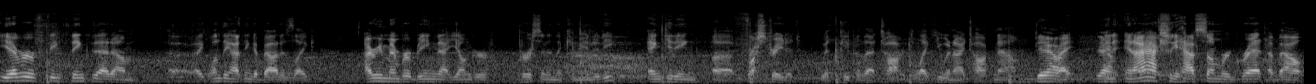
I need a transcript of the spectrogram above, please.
You ever think, think that? Um, uh, like one thing I think about is like, I remember being that younger person in the community and getting uh, frustrated with people that talk like you and I talk now. Yeah, Right. yeah. And, and I actually have some regret about.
